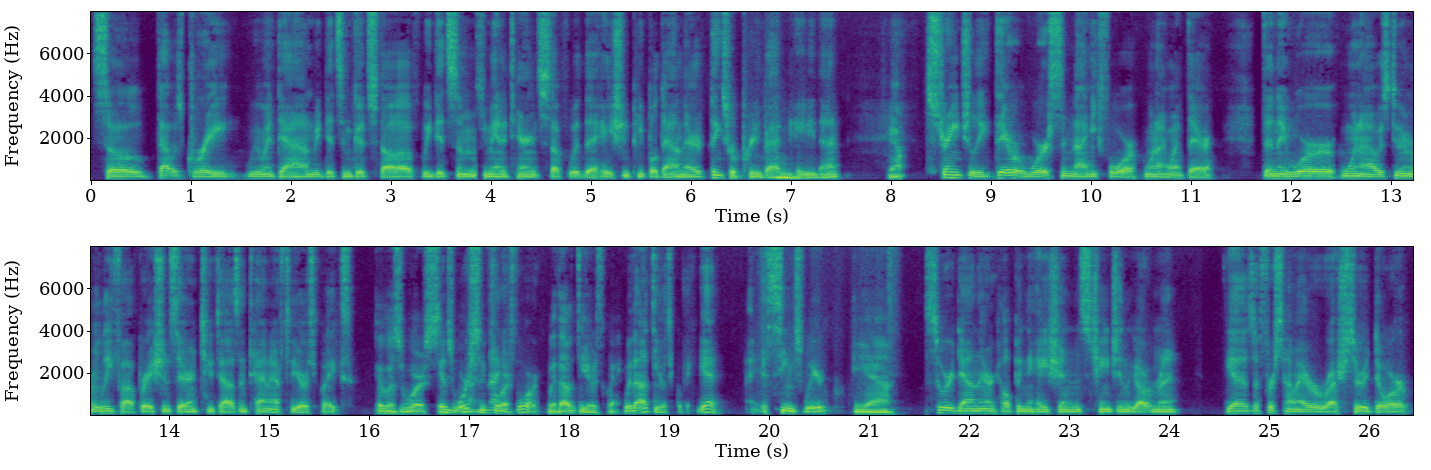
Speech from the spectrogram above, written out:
So that was great. We went down, we did some good stuff. We did some humanitarian stuff with the Haitian people down there. Things were pretty bad in Haiti then. Yeah. Strangely, they were worse in 94 when I went there than they were when I was doing relief operations there in 2010 after the earthquakes. It was worse. It was worse in 94 without the earthquake. without the earthquake. Yeah. It seems weird. Yeah. So we were down there helping the Haitians, changing the government. Yeah, that was the first time I ever rushed through a door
